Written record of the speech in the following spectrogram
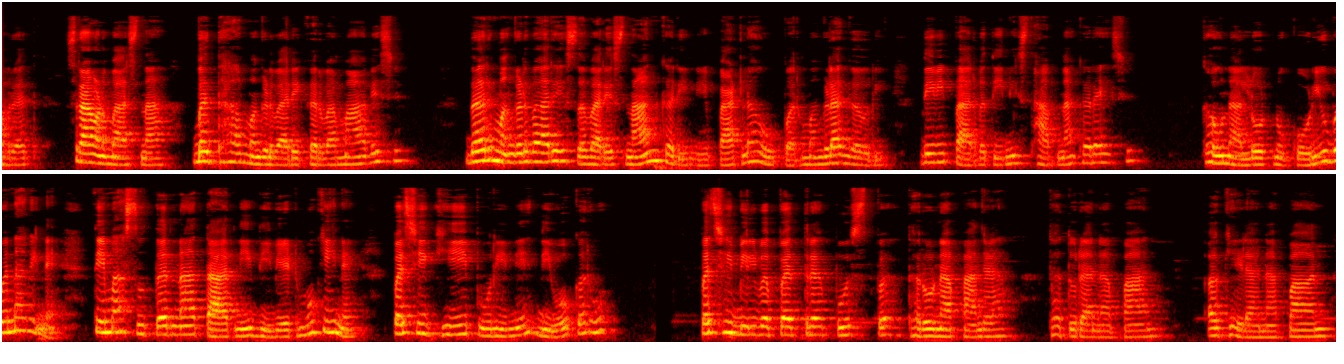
વ્રત શ્રાવણ માસના બધા મંગળવારે કરવામાં આવે છે. દર મંગળવારે સવારે સ્નાન કરીને પાટલા ઉપર મંગળા ગૌરી દેવી પાર્વતીની સ્થાપના કરાય છે. ઘઉંના લોટનું કોળિયું બનાવીને તેમાં સૂતરના તારની દિવેટ મૂકીને પછી ઘી પૂરીને દીવો કરવો. પછી બિલ્વપત્ર, પુષ્પ, ધરોના પાંદડા, ધતુરાના પાન, અઘેડાના પાન,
